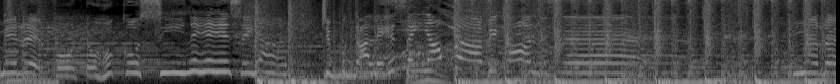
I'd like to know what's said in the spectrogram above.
मेरे फ़ोटो को सीने से यार, चिपका ले सैया कॉल से। मेरे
